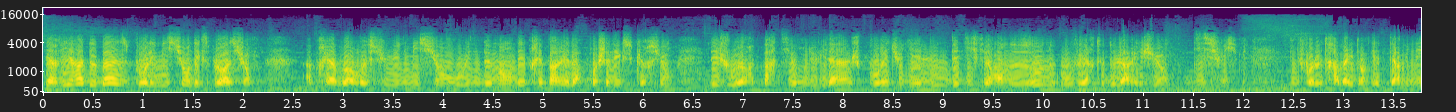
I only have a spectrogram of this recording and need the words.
servira de base pour les missions d'exploration. Après avoir reçu une mission ou une demande et préparé leur prochaine excursion, les joueurs partiront du village pour étudier l'une des différentes zones ouvertes de la région d'Issui. Une fois le travail d'enquête terminé,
